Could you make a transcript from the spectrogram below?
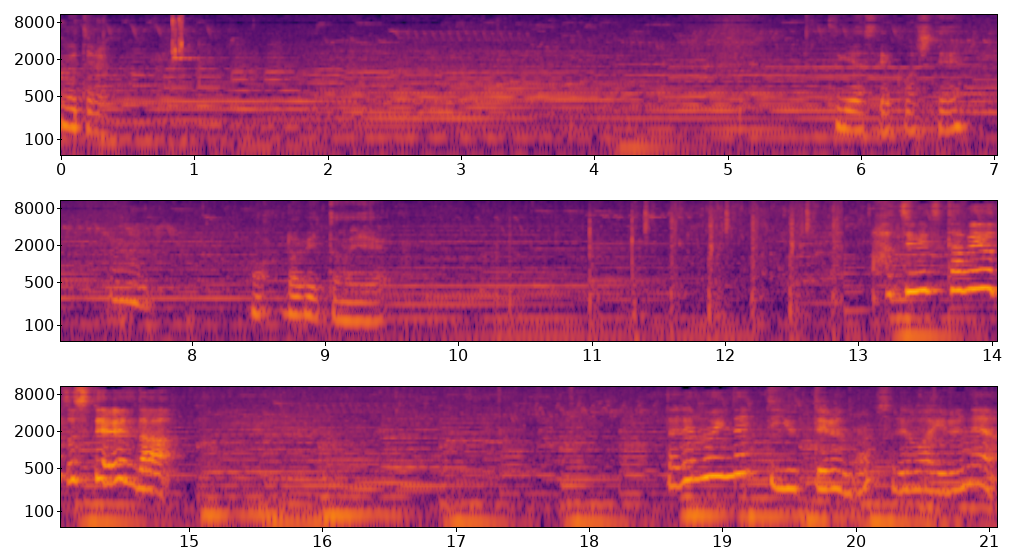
増えてる。次は成功して。ーうん。あラビットの家。蜂蜜食べようとしてるんだ誰もいないって言ってるの？それはいるね。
